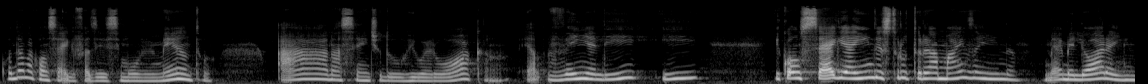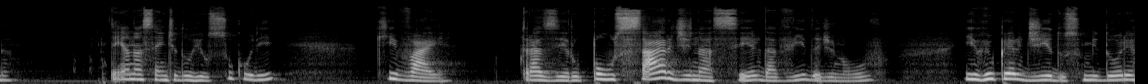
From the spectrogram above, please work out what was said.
Quando ela consegue fazer esse movimento, a nascente do rio Eruoca, ela vem ali e, e consegue ainda estruturar mais ainda, né? melhor ainda. Tem a nascente do rio Sucuri, que vai trazer o pulsar de nascer da vida de novo, e o rio perdido, sumidor e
